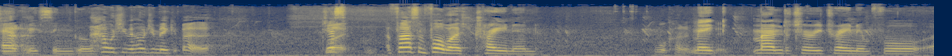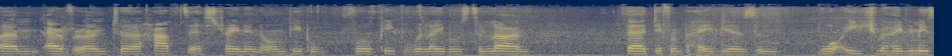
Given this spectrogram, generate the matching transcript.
every how, single. how would you how would you make it better? Just first and foremost, training. What kind of make training? mandatory training for um, everyone to have this training on people for people with labels to learn their different behaviours and what each behaviour means.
